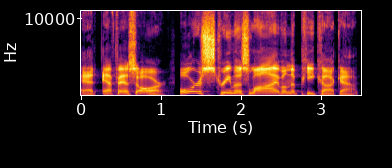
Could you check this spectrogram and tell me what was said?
at FSR or stream us live on the Peacock app.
